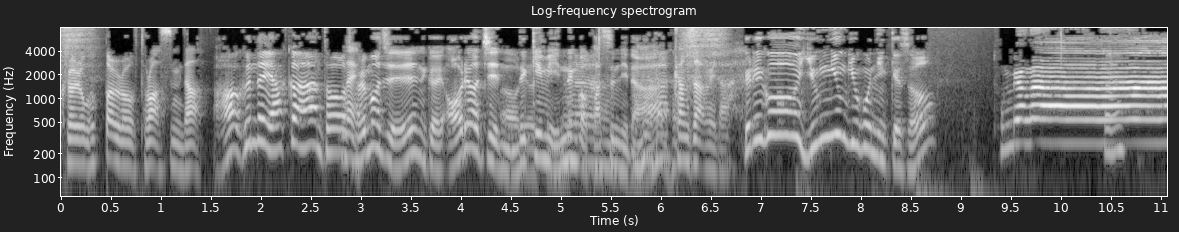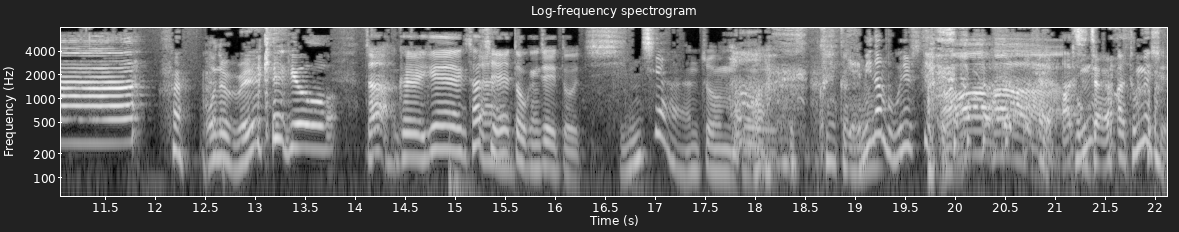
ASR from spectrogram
그러려고 흑발로 돌아왔습니다. 아, 근데 약간 더 네. 젊어진, 그 어려진 느낌이 있는 것 같습니다. 감사합니다. 그리고 6665님께서 동명아 오늘 왜 이렇게 귀여워? 자, 그 이게 사실 또 굉장히 또 진지한 좀 그, 예민한 부분일 수도 있고. 아, 동, 아, 동명 씨.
